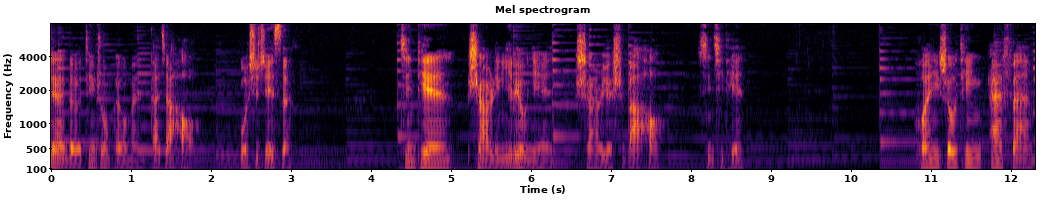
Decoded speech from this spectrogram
亲爱的听众朋友们，大家好，我是 Jason。今天是二零一六年十二月十八号，星期天。欢迎收听 FM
